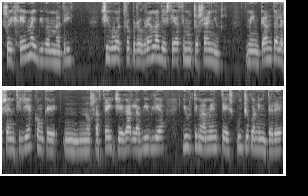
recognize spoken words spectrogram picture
soy Gema y vivo en Madrid. Sigo vuestro programa desde hace muchos años me encanta la sencillez con que nos hacéis llegar la Biblia y últimamente escucho con interés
